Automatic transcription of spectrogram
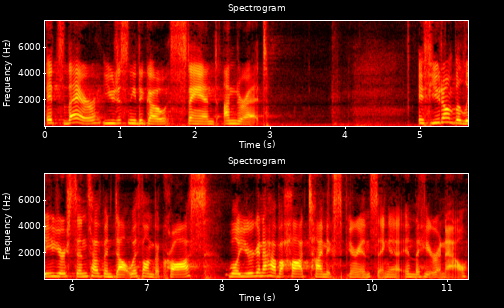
it's there, you just need to go stand under it. If you don't believe your sins have been dealt with on the cross, well, you're going to have a hard time experiencing it in the here and now.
